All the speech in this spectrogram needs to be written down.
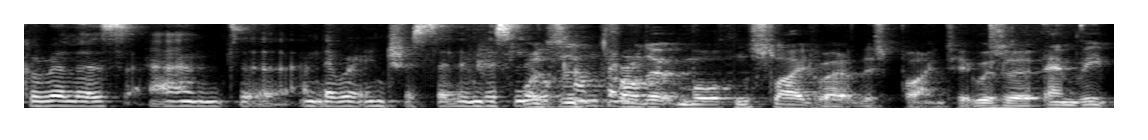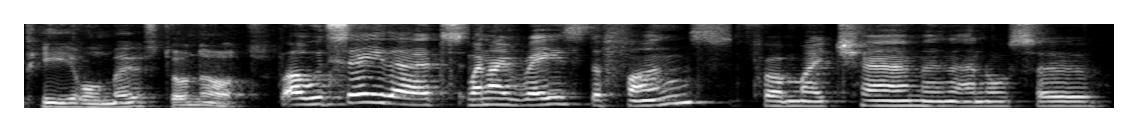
gorillas and uh, and they were interested in this little Was the product more than slideware at this point? It was an MVP almost, or not? I would say that when I raised the funds from my chairman and also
